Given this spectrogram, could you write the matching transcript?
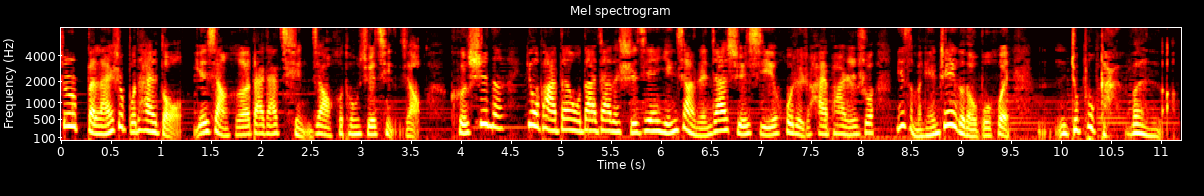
就是本来是不太懂，也想和大家请教，和同学请教，可是呢，又怕耽误大家的时间，影响人家学习，或者是害怕人说你怎么连这个都不会，你就不敢问了。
